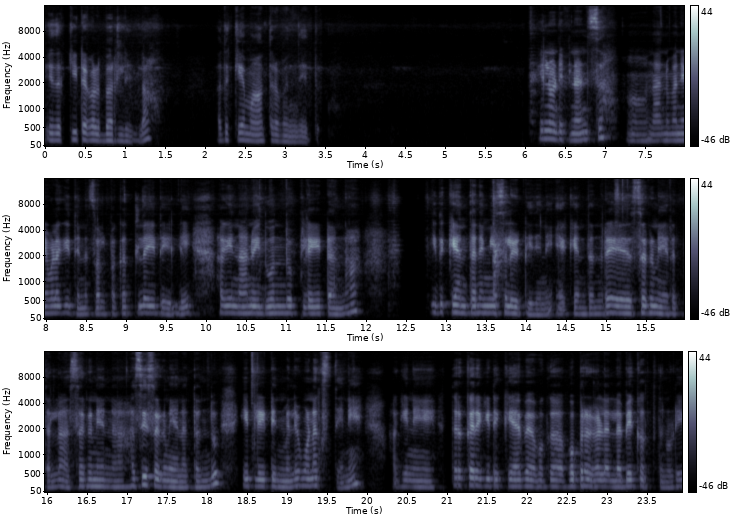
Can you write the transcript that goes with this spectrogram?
ಇದು ಕೀಟಗಳು ಬರಲಿಲ್ಲ. ಅದಕ್ಕೆ ಮಾತ್ರ ಬಂದಿದ್ದು. ಇಲ್ಲಿ ನೋಡಿ ಫ್ರೆಂಡ್ಸ್ ನಾನು ಮನೆ ಒಳಗಿದ್ದೇನೆ ಸ್ವಲ್ಪ ಕತ್ತಲೆ ಇದೆ ಇಲ್ಲಿ. ಹಾಗೆ ನಾನು ಇದೊಂದು ಪ್ಲೇಟನ್ನು ಇದಕ್ಕೆ ಅಂತಲೇ ಮೀಸಲಿಟ್ಟಿದ್ದೀನಿ ಯಾಕೆಂತಂದರೆ ಸಗಣಿ ಇರುತ್ತಲ್ಲ, ಸಗಣಿಯನ್ನು, ಹಸಿ ಸಗಣಿಯನ್ನು ತಂದು ಈ ಪ್ಲೇಟಿನ ಮೇಲೆ ಒಣಗಿಸ್ತೀನಿ. ಹಾಗೆಯೇ ತರಕಾರಿ ಗಿಡಕ್ಕೆ ಯಾವ್ಯಾವಾಗ ಗೊಬ್ಬರಗಳೆಲ್ಲ ಬೇಕಾಗ್ತದೆ ನೋಡಿ,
